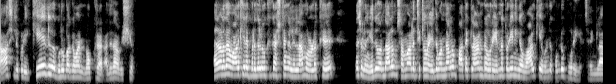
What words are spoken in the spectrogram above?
ராசியில் இருக்கக்கூடிய கேதுவை குரு பகவான் நோக்குறார். அதுதான் விஷயம். அதனாலதான் வாழ்க்கையில பெரிதளவுக்கு கஷ்டங்கள் இல்லாமல் ஓரளவுக்கு என்ன சொல்லுங்க எது வந்தாலும் சமாளிச்சுக்கலாம் எது வந்தாலும் பார்த்துக்கலான்ற ஒரு எண்ணத்தோடய நீங்க வாழ்க்கையை வந்து கொண்டு போறீங்க சரிங்களா?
